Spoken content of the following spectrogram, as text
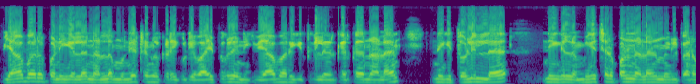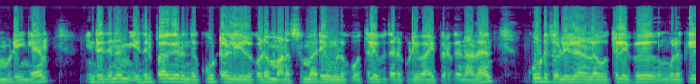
வியாபார பணிகளில் நல்ல முன்னேற்றங்கள் கிடைக்கக்கூடிய வாய்ப்புகள் இன்னைக்கு வியாபாரத்தில் இருக்கிறதுனால இன்னைக்கு தொழிலில் நீங்கள் மிகச்சிறப்பான நலன்மைகள் பெற முடியுங்க. இன்றைய தினம் எதிர்ப்பாக இருந்த கூட்டாளிகள் கூட மனசு மாதிரி உங்களுக்கு ஒத்துழைப்பு தரக்கூடிய வாய்ப்பு இருக்கிறதுனால கூட்டு தொழிலில் நல்ல ஒத்துழைப்பு உங்களுக்கு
